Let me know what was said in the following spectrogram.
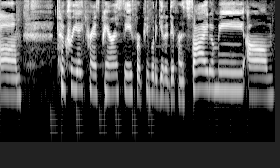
um, to create transparency for people to get a different side of me. Um,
